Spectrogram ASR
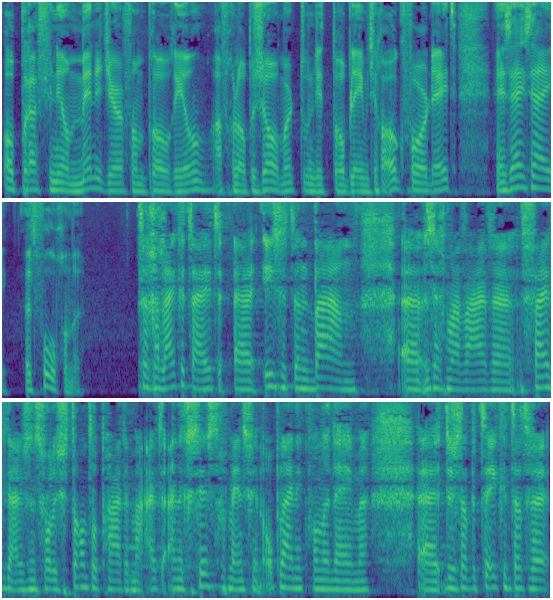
operationeel manager van ProRail afgelopen zomer. Toen dit probleem zich ook voordeed. En zij zei het volgende. Tegelijkertijd uh, is het een baan uh, zeg maar, waar we 5000 sollicitanten op hadden, maar uiteindelijk 60 mensen in opleiding konden nemen. Uh, dus dat betekent dat we,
